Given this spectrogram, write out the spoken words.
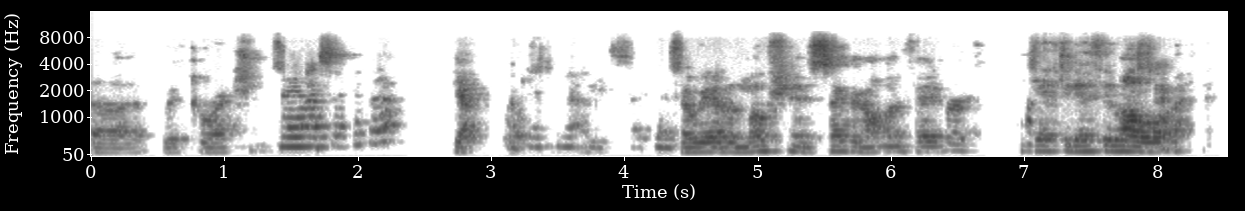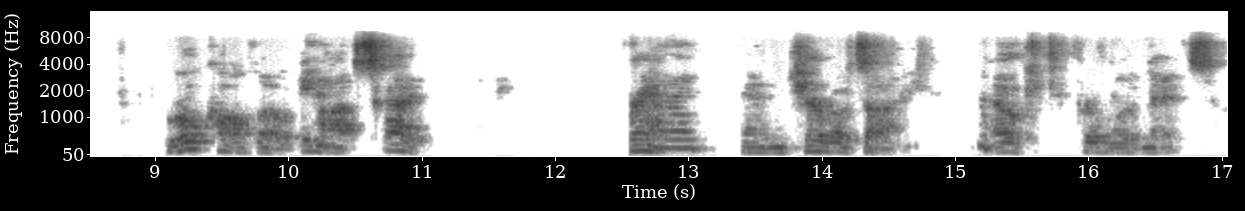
uh, with corrections. May I second that? Yeah. Okay, yeah, second. So we have a motion and a second, all in favor? Do you have to go through? all Oh, uh, roll call vote, uh, Scotty. Fran Aye. and chair votes aye. Okay, approval of minutes.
